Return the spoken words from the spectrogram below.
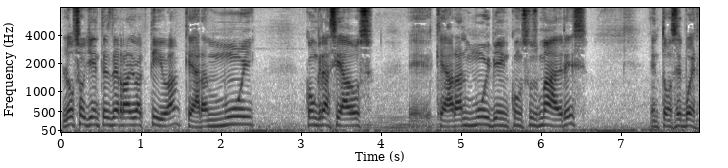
los oyentes de Radioactiva quedaran muy congraciados, eh, quedaran muy bien con sus madres. Entonces, bueno,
